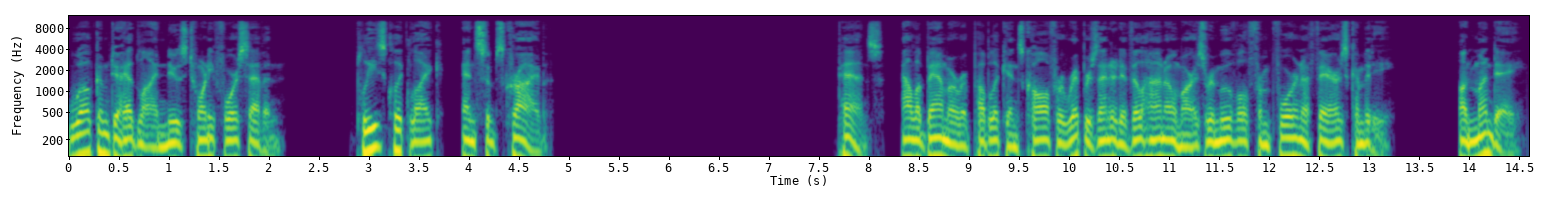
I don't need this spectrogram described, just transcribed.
Welcome to Headline News 24/7. Please click like and subscribe. Pence, Alabama Republicans call for Representative Ilhan Omar's removal from Foreign Affairs Committee. On Monday,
